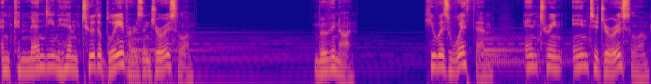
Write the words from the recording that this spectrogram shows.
and commending him to the believers in Jerusalem. Moving on. He was with them, entering into Jerusalem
